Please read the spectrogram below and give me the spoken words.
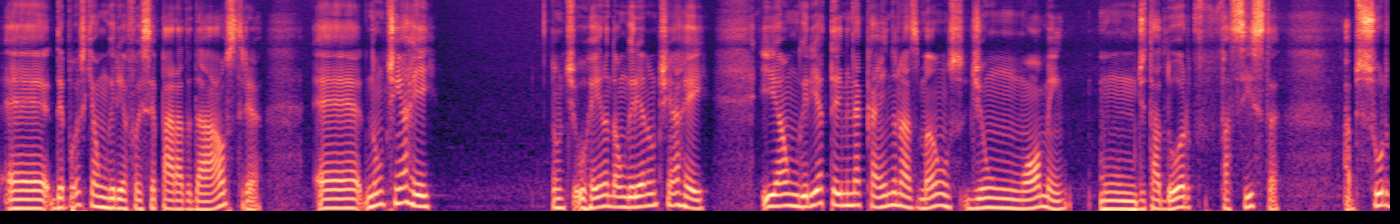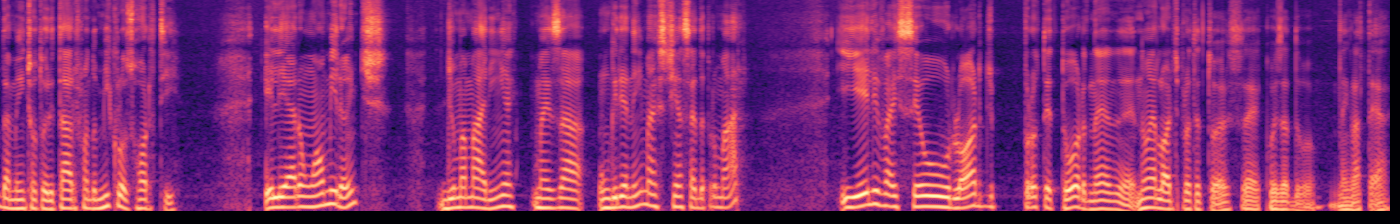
é, depois que a Hungria foi separada da Áustria, é, não tinha rei. Não o reino da Hungria não tinha rei. E a Hungria termina caindo nas mãos de um homem, um ditador fascista, absurdamente autoritário, chamado Miklos Horthy. Ele era um almirante de uma marinha, mas a Hungria nem mais tinha saída para o mar. E ele vai ser o Lorde Protetor, né? Não é Lorde Protetor, isso é coisa do, da Inglaterra.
